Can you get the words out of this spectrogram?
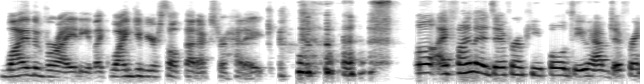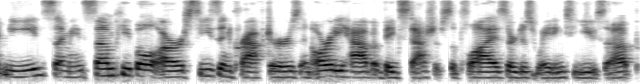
why the variety? Like, why give yourself that extra headache? Well, I find that different people do have different needs. I mean, some people are seasoned crafters and already have a big stash of supplies they're just waiting to use up,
